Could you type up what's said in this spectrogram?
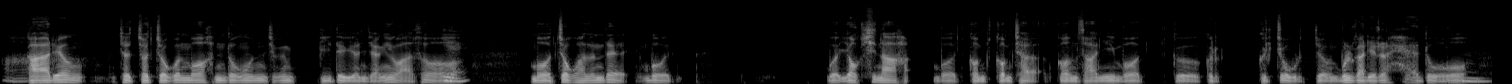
아. 가령 저 저쪽은 뭐 한동훈 지금 비대위원장이 와서 예. 뭐 어쩌고 하는데 뭐뭐 역시나 하- 뭐 검, 검찰 검사니 뭐그 그, 그쪽으로 저 물갈이를 해도 음.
